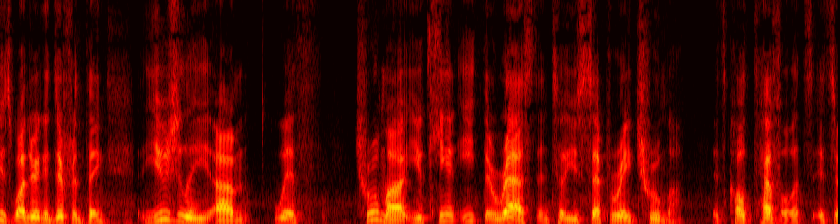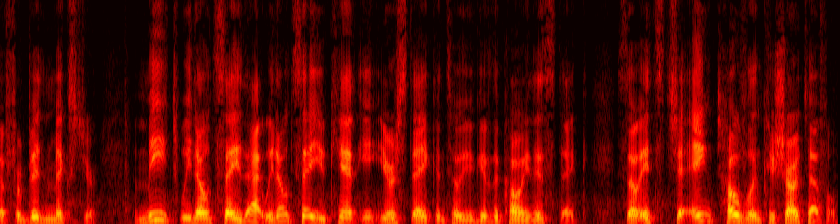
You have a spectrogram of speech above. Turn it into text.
is wondering a different thing. Usually, um, with truma, you can't eat the rest until you separate truma. It's called tevel. It's it's a forbidden mixture. Meat, we don't say that. We don't say you can't eat your steak until you give the kohen his steak. So it's she'ain tovlin kishar tevel.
